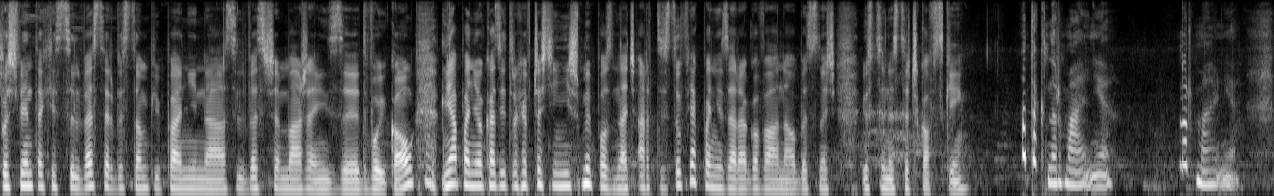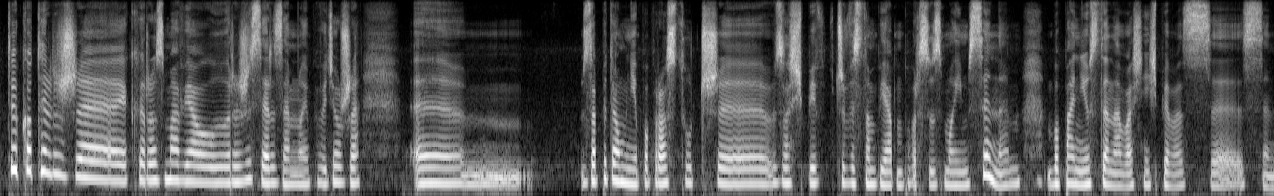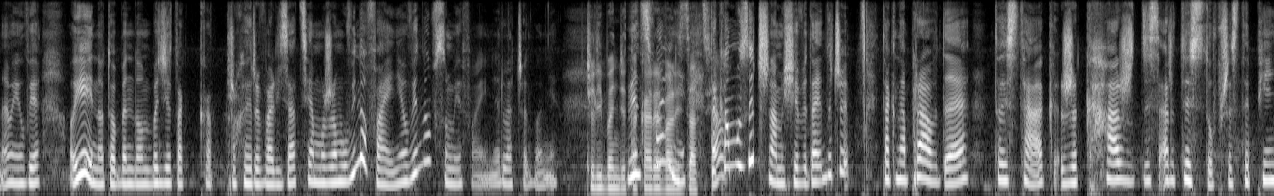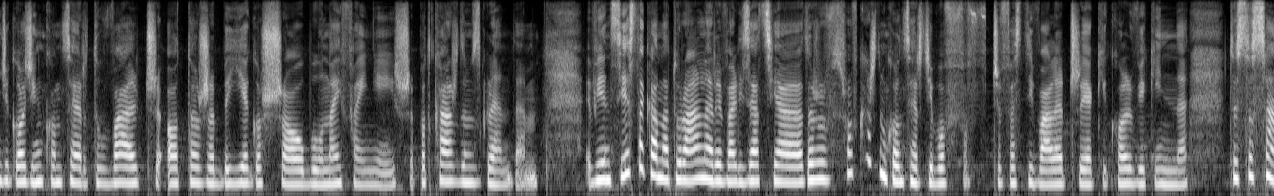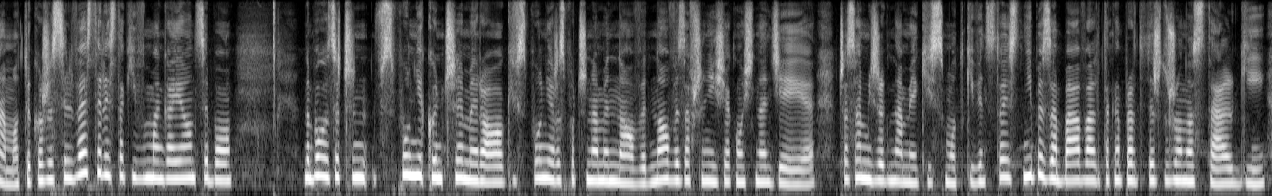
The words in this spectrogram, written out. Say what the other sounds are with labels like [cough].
Po świętach jest Sylwester, wystąpi Pani na Sylwestrze Marzeń z dwójką. Miała Pani okazję trochę wcześniej niż my poznać artystów. Jak Pani zareagowała na obecność Justyny Styczkowskiej? No tak normalnie. Normalnie. Tylko tyle, że jak rozmawiał reżyser ze mną i powiedział, że zapytał mnie po prostu, czy zaśpiew, czy wystąpiłabym po prostu z moim synem, bo pani Justyna właśnie śpiewa z, z synem. I mówię, ojej, no to będą, będzie taka trochę rywalizacja. Może mówi, no fajnie. Mówię, no w sumie fajnie, dlaczego nie? Czyli będzie Więc taka fajnie. rywalizacja? Taka muzyczna mi się wydaje. Znaczy, tak naprawdę to jest tak, że każdy z artystów przez te pięć godzin koncertu walczy o to, żeby jego show był najfajniejszy pod każdym względem. Więc jest taka naturalna rywalizacja, to zresztą w każdym koncercie, bo w, w, czy festiwale, czy jakiekolwiek inne, to jest to samo. Tylko, że Sylwester jest taki wymagający, bo no bo zaczyn- wspólnie kończymy rok i wspólnie rozpoczynamy nowy. Nowy zawsze niesie jakąś nadzieję. Czasami żegnamy jakieś smutki, więc to jest niby zabawa, ale tak naprawdę też dużo nostalgii.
